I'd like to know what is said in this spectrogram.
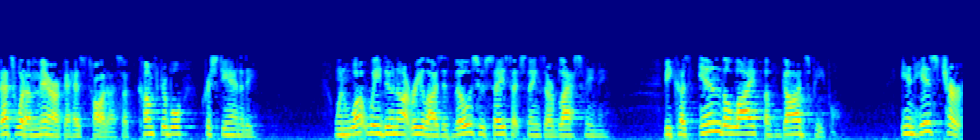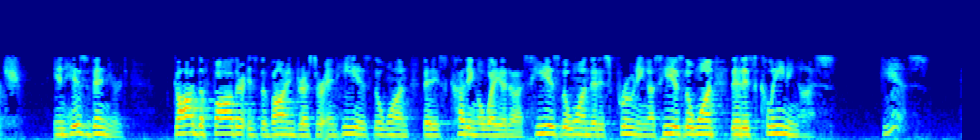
That's what America has taught us a comfortable Christianity. When what we do not realize is those who say such things are blaspheming. Because in the life of God's people, in His church, in His vineyard, God the Father is the vine dresser, and He is the one that is cutting away at us. He is the one that is pruning us. He is the one that is cleaning us. He is.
